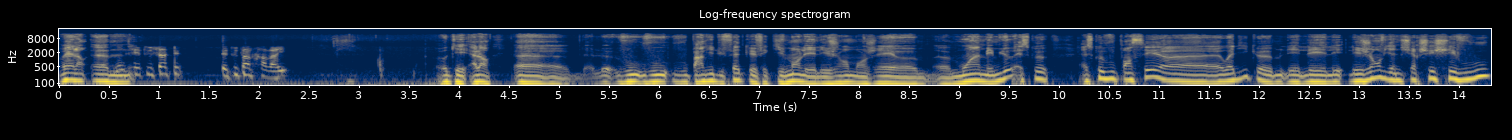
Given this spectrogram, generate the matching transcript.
Oui, alors, euh, Donc c'est tout ça, c'est tout un travail. Ok, alors euh, le- vous, vous, vous parliez du fait qu'effectivement les, les gens mangeaient euh, euh, moins mais mieux. Est-ce que est-ce que vous pensez, euh, Wadi, que les, les, les- gens viennent chercher chez vous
